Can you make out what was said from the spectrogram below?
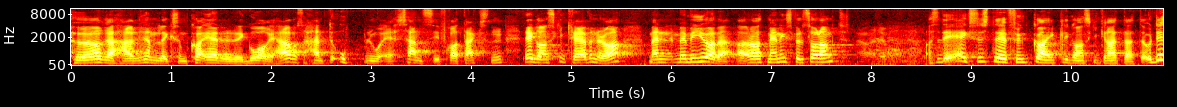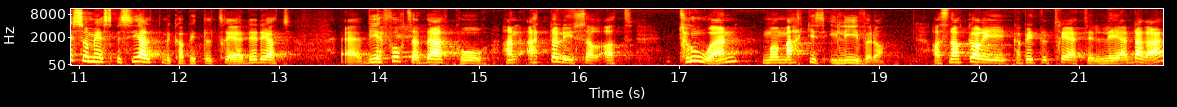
høre Herren liksom, hva er det det går i her, og så hente opp noe essens fra teksten. Det er ganske krevende, da, men, men vi gjør det. Har det vært meningsfullt så langt? Altså det, jeg syns det funker egentlig ganske greit, dette. Og det som er spesielt med kapittel 3, det er det at eh, vi er fortsatt der hvor han etterlyser at troen må merkes i livet. da. Han snakker i kapittel 3 til ledere,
